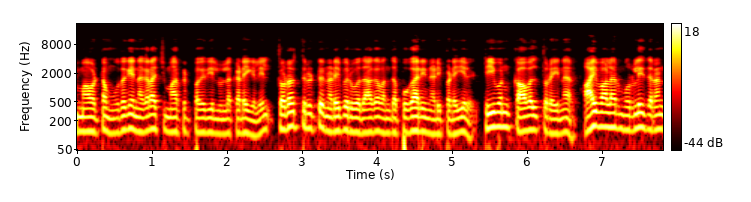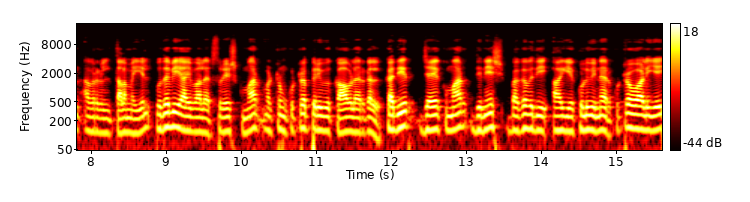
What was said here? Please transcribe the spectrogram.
மாவட்டம் உதகை நகராட்சி மார்க்கெட் பகுதியில் உள்ள கடைகளில் தொடர் திருட்டு நடைபெறுவதாக வந்த புகாரின் அடிப்படையில் டி ஒன் காவல்துறையினர் ஆய்வாளர் முரளிதரன் அவர்கள் தலைமையில் உதவி ஆய்வாளர் சுரேஷ்குமார் மற்றும் குற்றப்பிரிவு காவலர்கள் கதிர் ஜெயக்குமார் தினேஷ் பகவதி ஆகிய குழுவினர் குற்றவாளியை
